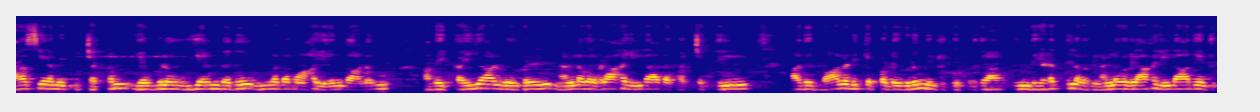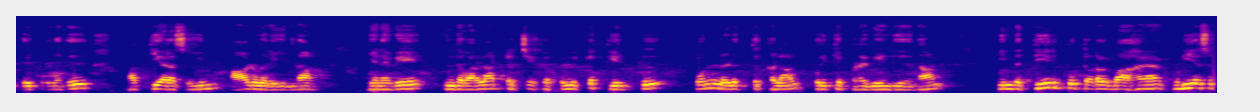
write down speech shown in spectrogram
அரசியலமைப்பு சட்டம் எவ்வளவு உயர்ந்தது உன்னதமாக இருந்தாலும் அதை கையாள்வோர்கள் நல்லவர்களாக இல்லாத பட்சத்தில் அது பாலடிக்கப்பட்டுவிடும் என்று குறிப்பிடுகிறார். இந்த இடத்தில் அவர்கள் நல்லவர்களாக இல்லாது என்று குறிப்பிடுவது மத்திய அரசையும் ஆளுநரையும் தான். எனவே இந்த வரலாற்று சிறப்புமிக்க தீர்ப்பு பொன் எழுத்துக்களால் பொறிக்கப்பட வேண்டியதுதான். இந்த தீர்ப்பு தொடர்பாக குடியரசு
